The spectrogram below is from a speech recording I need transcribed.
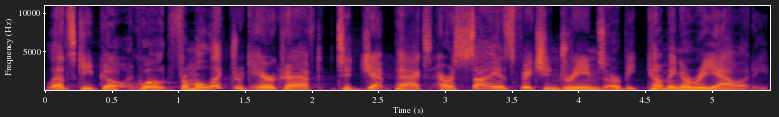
let's keep going. Quote From electric aircraft to jetpacks, our science fiction dreams are becoming a reality.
